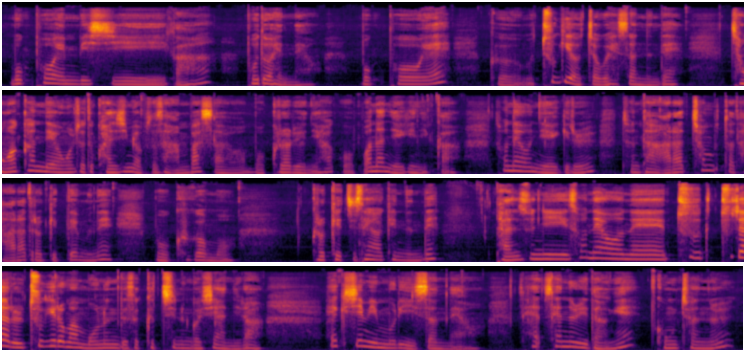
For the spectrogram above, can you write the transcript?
목포 MBC가 보도했네요. 목포에 그 투기 어쩌고 했었는데 정확한 내용을 저도 관심이 없어서 안 봤어요. 뭐 그러려니 하고 뻔한 얘기니까 손혜원 얘기를 전 다 알아 처음부터 다 알아들었기 때문에 뭐 그거 뭐 그렇겠지 생각했는데 단순히 손혜원의 투, 투자를 투기로만 모는 데서 그치는 것이 아니라 핵심 인물이 있었네요. 새, 누리당에 공천을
